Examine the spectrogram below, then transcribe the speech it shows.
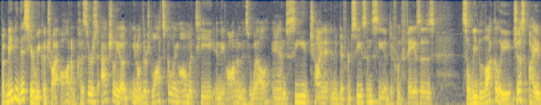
but maybe this year we could try autumn because there's actually a, you know, there's lots going on with tea in the autumn as well and see China in a different season, see at different phases. So we luckily, just by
